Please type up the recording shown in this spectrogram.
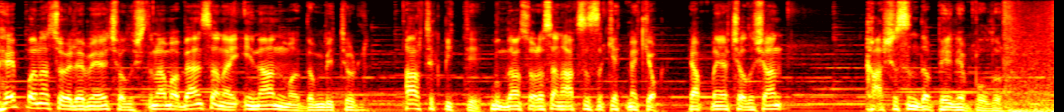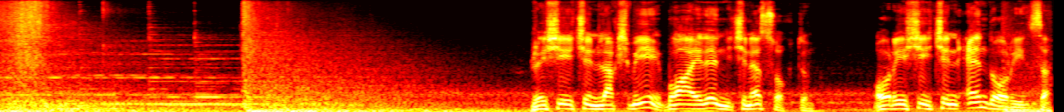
Hep bana söylemeye çalıştın ama ben sana inanmadım bir türlü. Artık bitti. Bundan sonra sana haksızlık etmek yok. Yapmaya çalışan karşısında beni bulur. Reşi için Lakshmi'yi bu ailenin içine soktun. O Reşi için en doğru insan.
